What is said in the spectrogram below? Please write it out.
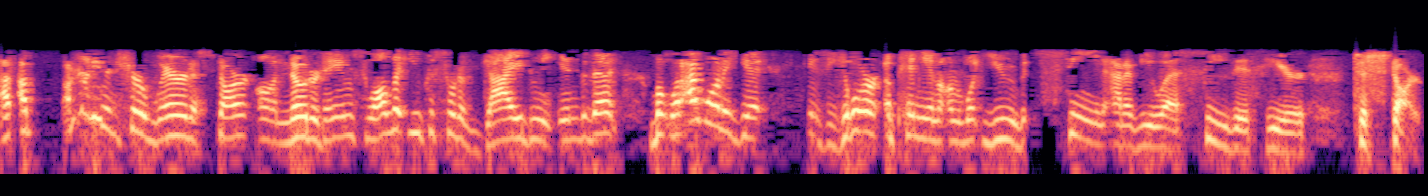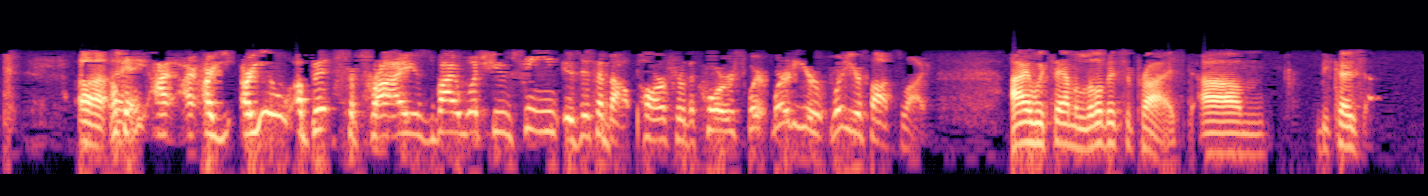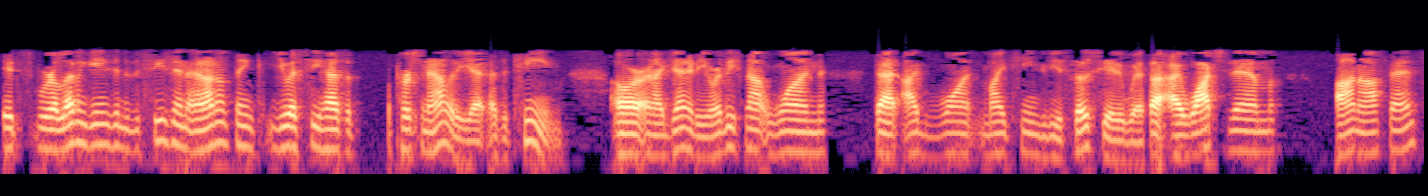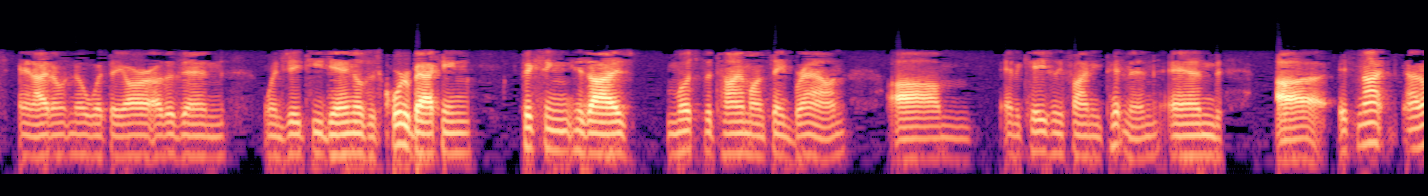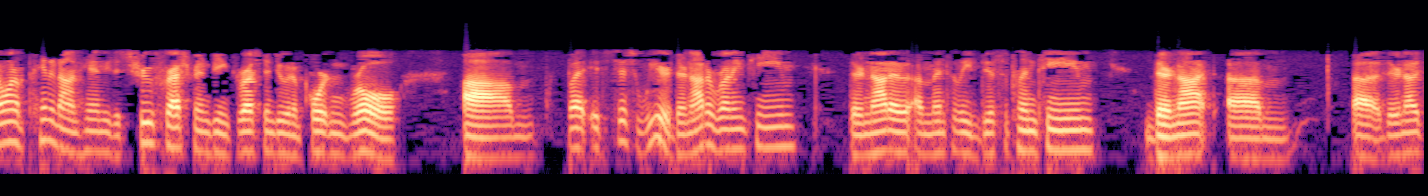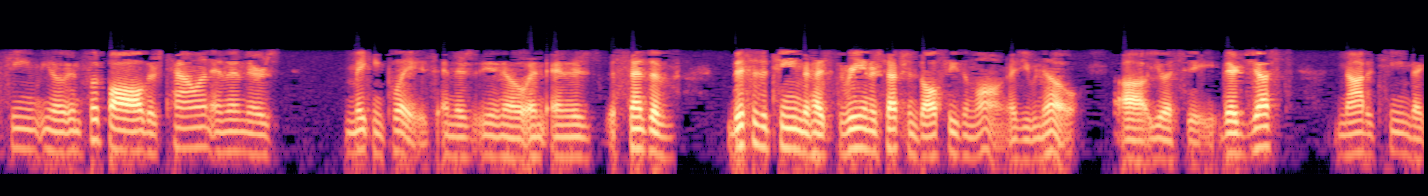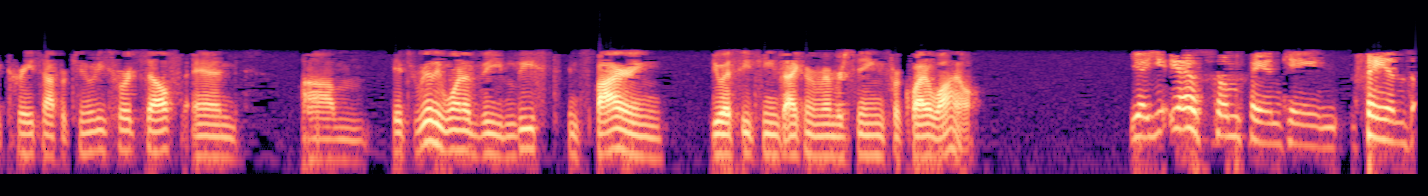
I, I, I'm not even sure where to start on Notre Dame, so I'll let you sort of guide me into that. But what I want to get is your opinion on what you've seen out of USC this year to start? Uh, okay. I, I, are you, are you a bit surprised by what you've seen? Is this about par for the course? Where where do your where do your thoughts lie? I would say I'm a little bit surprised um, because it's we're 11 games into the season, and I don't think USC has a, a personality yet as a team or an identity, or at least not one that I'd want my team to be associated with. I, I watch them on offense, and I don't know what they are other than when JT Daniels is quarterbacking, fixing his eyes most of the time on St. Brown, um, and occasionally finding Pittman. And uh, it's not, I don't want to pin it on him. He's a true freshman being thrust into an important role. Um, but it's just weird. They're not a running team. They're not a, a mentally disciplined team. They're not um uh they're not a team, you know, in football there's talent and then there's making plays and there's you know and and there's a sense of this is a team that has three interceptions all season long, as you know, uh USC. They're just not a team that creates opportunities for itself and um it's really one of the least inspiring USC teams I can remember seeing for quite a while. Yeah, yeah, some fan came fans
